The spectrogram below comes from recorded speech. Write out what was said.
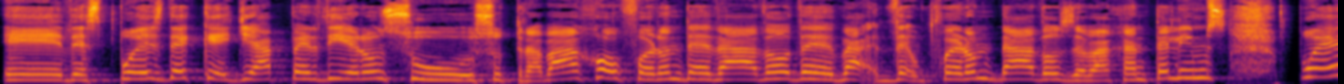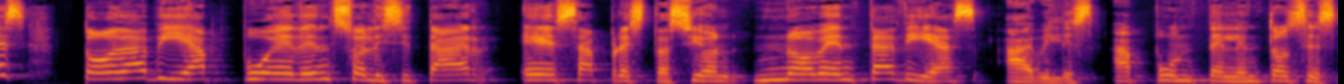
eh, después de que ya perdieron su, su trabajo, fueron, de, fueron dados de baja ante el IMSS, pues todavía pueden solicitar esa prestación 90 días hábiles. Apúntenle entonces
